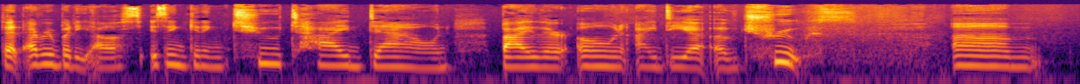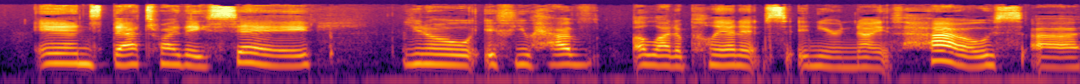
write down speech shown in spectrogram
that everybody else isn't getting too tied down by their own idea of truth. Um, and that's why they say, you know, if you have a lot of planets in your ninth house, uh,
